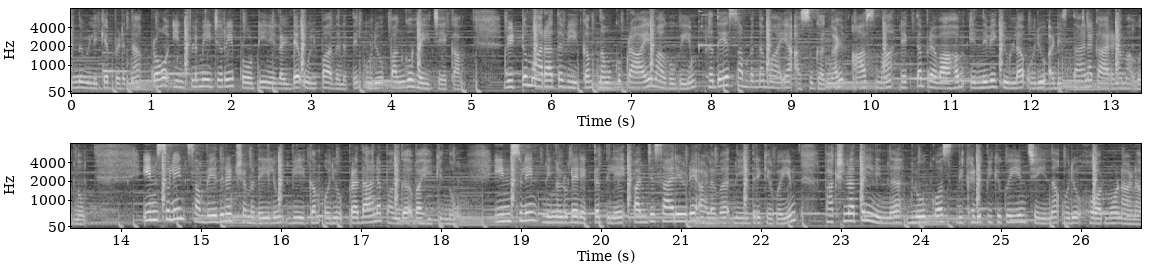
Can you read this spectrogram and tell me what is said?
എന്ന് വിളിക്കപ്പെടുന്ന പ്രോ ഇൻഫ്ലമേറ്ററി പ്രോട്ടീനുകളുടെ ഉൽപ്പാദനത്തിൽ ഒരു പങ്കു വഹിച്ചേക്കാം. വിട്ടുമാറാത്ത വീക്കം നമുക്ക് പ്രായമാകുകയും ഹൃദയ സംബന്ധമായ അസുഖങ്ങൾ ആസ്മ രക്തപ്രവാഹം എന്നിവയ്ക്കുള്ള ഒരു അടിസ്ഥാന കാരണമാകുന്നു. ഇൻസുലിൻ സംവേദനക്ഷമതയിലും വീക്കം ഒരു പ്രധാന പങ്ക് വഹിക്കുന്നു. ഇൻസുലിൻ നിങ്ങളുടെ രക്തത്തിലെ പഞ്ചസാരയുടെ അളവ് നിയന്ത്രിക്കുകയും ഭക്ഷണത്തിൽ നിന്ന് ഗ്ലൂക്കോസ് വിഘടിപ്പിക്കുകയും ചെയ്യുന്ന ഒരു ഹോർമോണാണ്.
